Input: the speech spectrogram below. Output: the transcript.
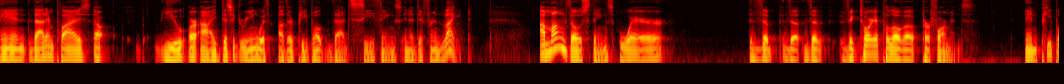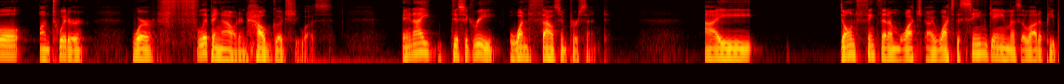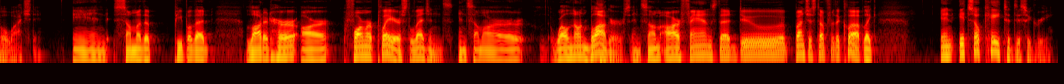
and that implies uh, you or I disagreeing with other people that see things in a different light. Among those things were the the the Victoria Pelova performance, and people on Twitter were flipping out and how good she was. And I disagree 1000%. I don't think that I'm watch I watched the same game as a lot of people watched it. And some of the people that lauded her are former players, legends, and some are well-known bloggers, and some are fans that do a bunch of stuff for the club. Like and it's okay to disagree.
